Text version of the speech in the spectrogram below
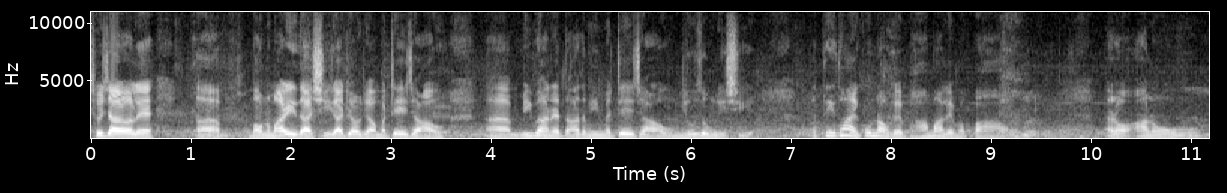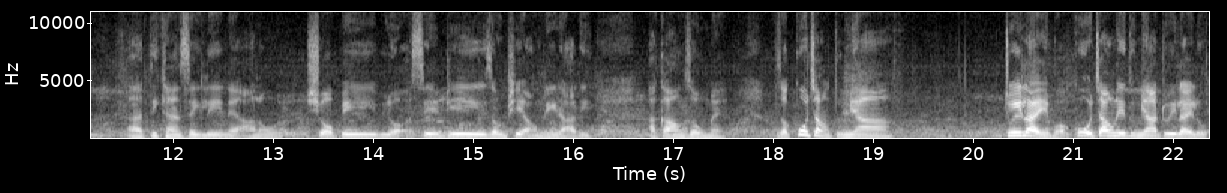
ဆိုကြတော့လဲအာမောင်နှမတွေသာရှိတာတယောက်ကြောင့်မတည့်ကြအောင် အာမိဘနဲ့သားသမီးမတည့်ကြအောင်မျိုးစုံတွေရှိတယ်အသေးသွားရင်ကိုယ့်နောက်လည်းဘာမှလည်းမပါဘူးအဲ့တော့အားလုံးကိုအာတိခံစိတ်လေးနဲ့အားလုံးကိုလျှော့ပေးပြီးတော့အဆင်ပြေဆုံးဖြစ်အောင်နေတာဒီအကောင်းဆုံးပဲဆိုတော့ကိုယ့်ကြောင့်သူများတွေးလိုက်ရင်ပေါ့ကို့အကြောင်းလေးသူများတွေးလိုက်လို့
